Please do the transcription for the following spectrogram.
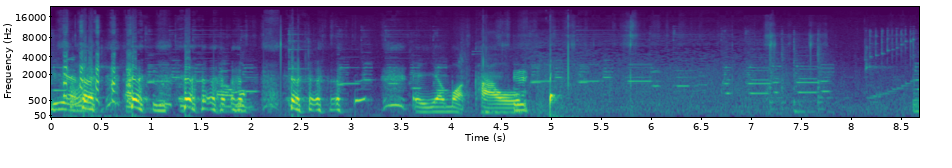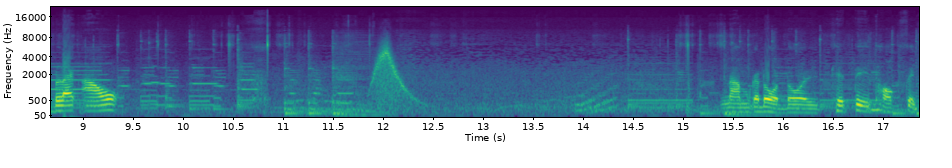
เนี่ยเทาไอ้เหี้ยหมอดเทา blackout นำกระโดดโดย Kitty Toxic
